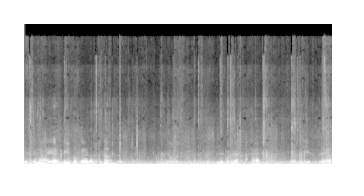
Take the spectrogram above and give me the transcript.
Yung mga IRD, magkano? 600? Ha? Yeah.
